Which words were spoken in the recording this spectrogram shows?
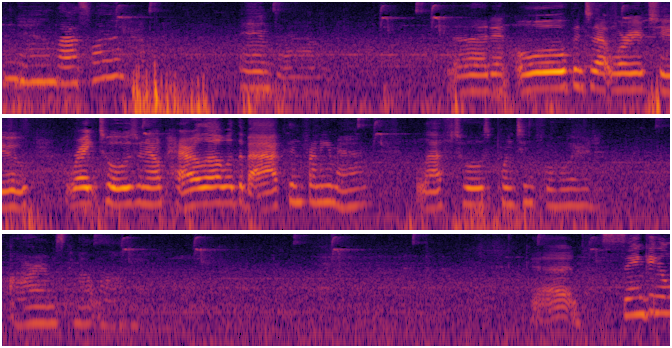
and down. Last one. And down. Good. And open to that warrior two. Right toes are now parallel with the back in front of your mat. Left toes pointing forward. Arms come out long. Good. Sinking a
